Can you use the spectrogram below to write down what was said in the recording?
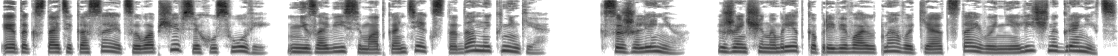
Это, кстати, касается вообще всех условий, независимо от контекста данной книги. К сожалению, женщинам редко прививают навыки отстаивания личных границ.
